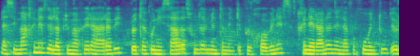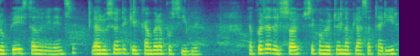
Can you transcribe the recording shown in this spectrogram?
Las imágenes de la primavera árabe, protagonizadas fundamentalmente por jóvenes, generaron en la juventud europea y estadounidense la ilusión de que el cambio era posible. La Puerta del Sol se convirtió en la Plaza Tahrir,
